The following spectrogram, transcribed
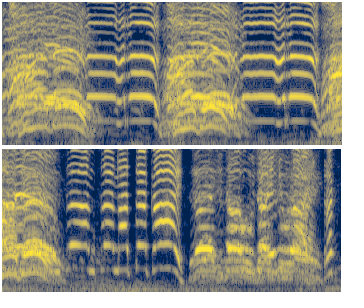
महादेव! हर महादेव! हर हर आमचं नातं काय? जय जिजाऊ जय शिवराय! रक्ता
